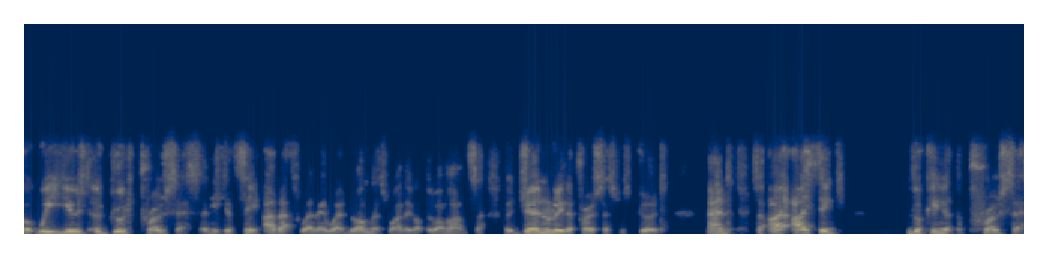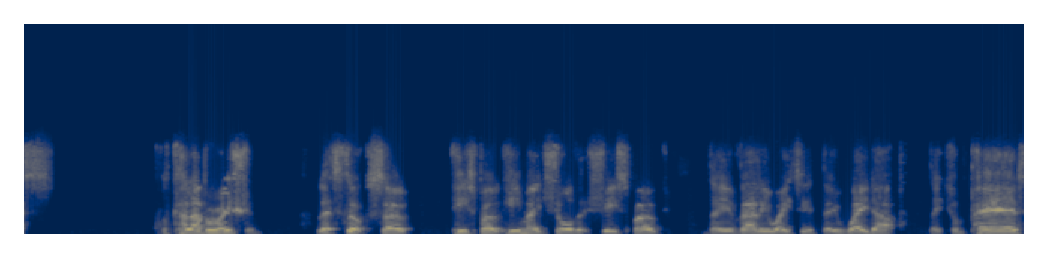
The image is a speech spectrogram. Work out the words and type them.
but we used a good process, and he could see, ah, that's where they went wrong. That's why they got the wrong answer. But generally, the process was good, and so I, I think looking at the process of collaboration. Let's look. So he spoke, he made sure that she spoke, they evaluated, they weighed up, they compared.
